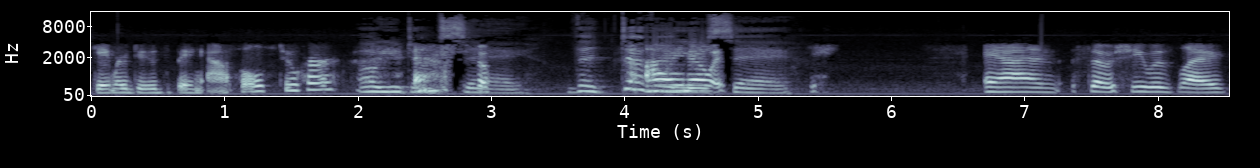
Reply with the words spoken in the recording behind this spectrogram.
gamer dudes being assholes to her. Oh, you don't say. the devil I know, you say. And so she was like,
